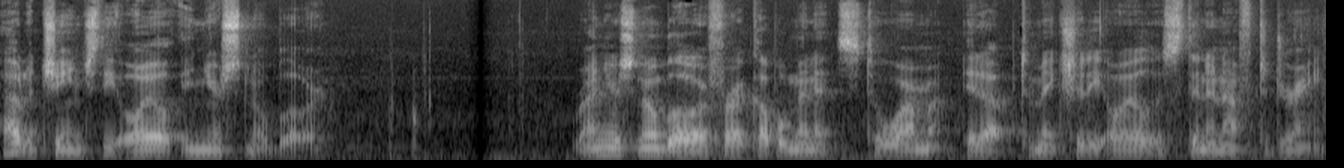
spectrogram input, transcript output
How to change the oil in your snowblower. Run your snowblower for a couple minutes to warm it up to make sure the oil is thin enough to drain.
